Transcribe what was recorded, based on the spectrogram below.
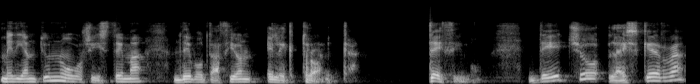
mediante un nuevo sistema de votación electrónica. Décimo. De hecho, la Esquerra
